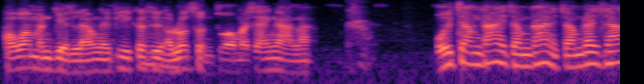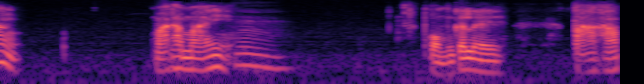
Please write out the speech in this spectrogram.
เพราะว่ามันเย็นแล้วไงพี่ก็คือมเอารถส่วนตัวมาใช้งานละครับโอ้ยจำได้จำได้จำได้ช่าง มาทำไมอืมผมก็เลย ตาครับ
